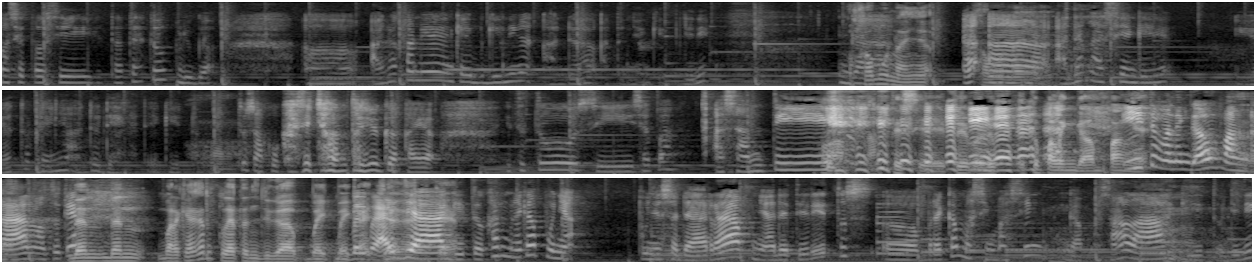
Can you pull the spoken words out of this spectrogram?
ngasih tau si teteh tuh juga "Eh, ada kan ya yang kayak begini? Kan ada katanya gitu. Jadi Oh, kamu nanya? Eh, kamu eh, nanya? Ada nggak sih yang kayak iya tuh kayaknya ada deh katanya gitu. Oh. terus aku kasih contoh juga kayak itu tuh si siapa? Asanti. Oh, artis ya itu, Iya. itu paling gampang ya. Itu paling gampang kan? Maksudnya dan dan mereka kan kelihatan juga baik-baik aja, baik-baik aja, kan, gitu. Kan mereka punya punya saudara punya adik tiri terus eh, mereka masing-masing nggak masalah Hmm. gitu. Jadi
